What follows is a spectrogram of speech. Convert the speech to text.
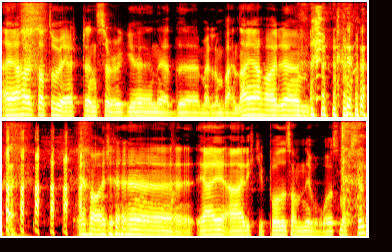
Nei, jeg har tatovert en Zerg eh, ned eh, mellom bein. Nei, jeg har eh, Jeg har eh, Jeg er ikke på det samme nivået som Aksel,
